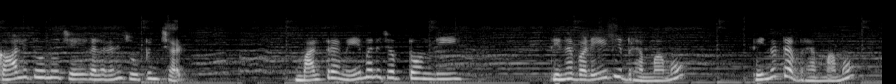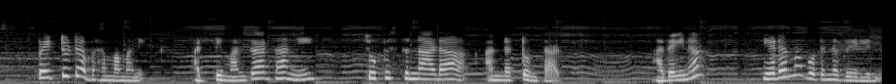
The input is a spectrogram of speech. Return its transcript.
కాలితోనూ చేయగలరని చూపించాడు. మంత్రం ఏమని చెప్తోంది? తినబడేది బ్రహ్మము తినుట బ్రహ్మము పెట్టుట బ్రహ్మమని. అట్టి మంత్రార్థాన్ని చూపిస్తున్నాడా అన్నట్టుంటాడు. అదైనా ఎడమ బొటన వేలిని.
